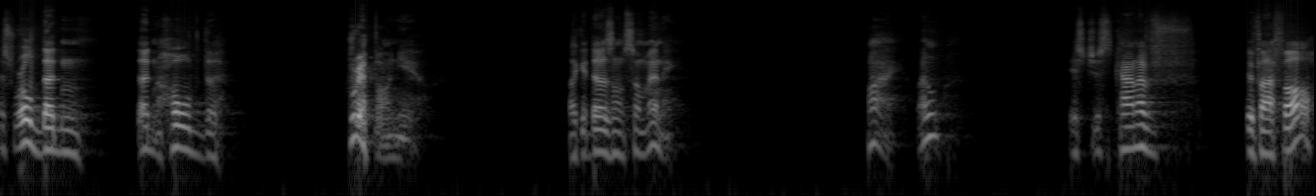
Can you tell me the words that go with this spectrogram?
this world doesn't, doesn't hold the grip on you like it does on so many. Why? Well, it's just kind of if I fall,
